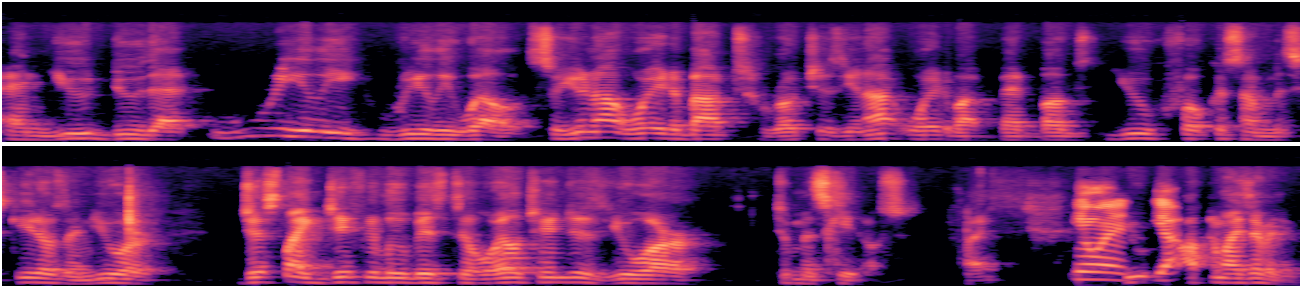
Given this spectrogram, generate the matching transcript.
And you do that really, really well. So you're not worried about roaches. You're not worried about bed bugs. You focus on mosquitoes, and you are just like Jiffy Lube is to oil changes. You are to mosquitoes, right? You know, you yeah. optimize everything.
